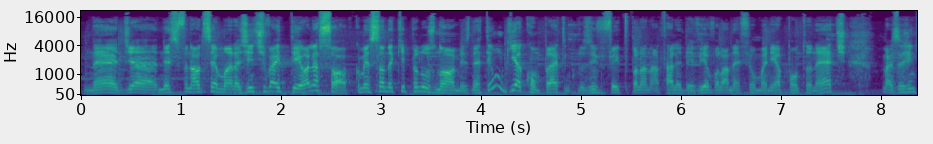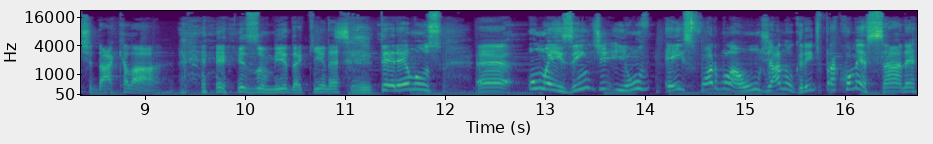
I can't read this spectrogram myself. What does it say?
né? Dia, nesse final de semana. A gente vai ter, olha só, começando aqui pelos nomes, né? Tem um guia completo, inclusive, feito pela Natália Devevo lá na filmania.net, mas a gente dá aquela resumida aqui, né? Sim. Teremos é, um ex-Indy e um ex-Fórmula 1 já no grid para começar, né?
